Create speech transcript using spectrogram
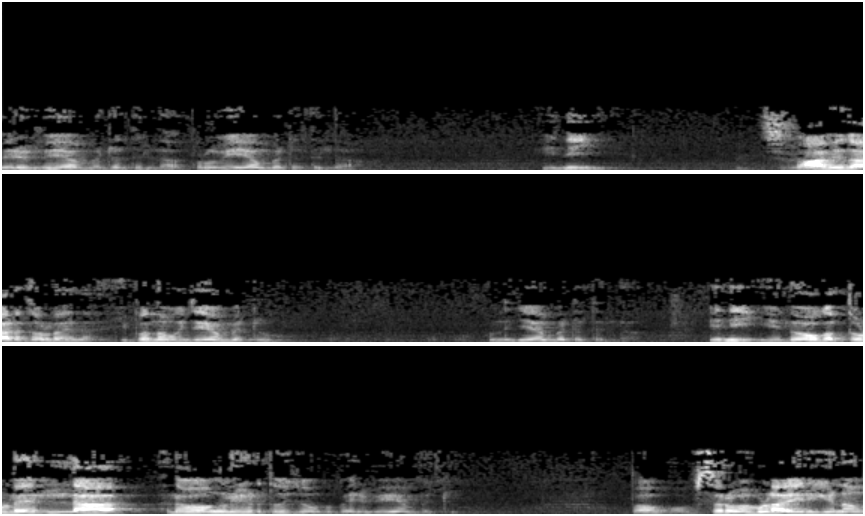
വെരിഫൈ ചെയ്യാൻ പറ്റത്തില്ല പ്രൂവ് ചെയ്യാൻ പറ്റത്തില്ല. ഇനി ഭാവി കാലത്തുള്ളതിന് ഇപ്പൊ നമുക്ക് ചെയ്യാൻ പറ്റൂ? ഒന്നും ചെയ്യാൻ പറ്റത്തില്ല. ഇനി ഈ ലോകത്തുള്ള എല്ലാ ലോകങ്ങളെയും എടുത്തു വെച്ച് നമുക്ക് വെരിഫൈ പറ്റൂ പറ്റും. അപ്പൊ ഒബ്സർവബിൾ ആയിരിക്കണം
